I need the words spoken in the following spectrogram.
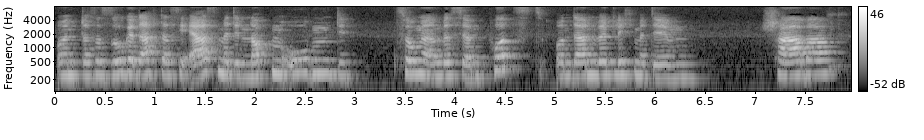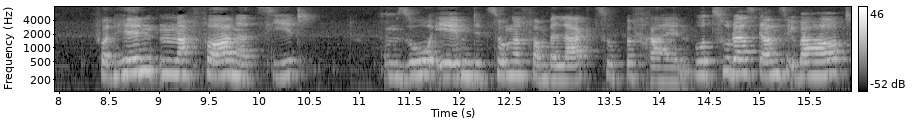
Und das ist so gedacht, dass ihr erst mit den Noppen oben die Zunge ein bisschen putzt und dann wirklich mit dem Schaber von hinten nach vorne zieht, um so eben die Zunge vom Belag zu befreien. Wozu das Ganze überhaupt?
